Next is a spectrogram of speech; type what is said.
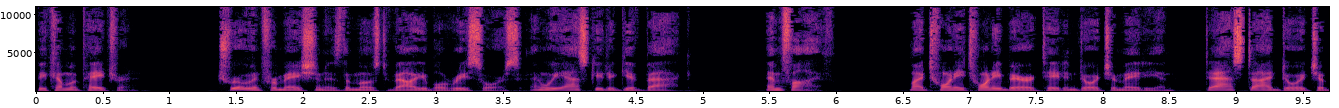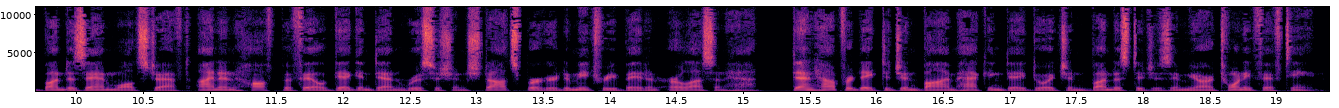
Become a patron. True information is the most valuable resource, and we ask you to give back. M5. My 2020 Berictaten Deutsche Medien, das die Deutsche Bundesanwaltschaft einen Haftbefehl gegen den russischen Staatsbürger Dmitri Badin erlassen hat, den Hauptverdächtigen beim Hacking des Deutschen Bundestages im Jahr 2015.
